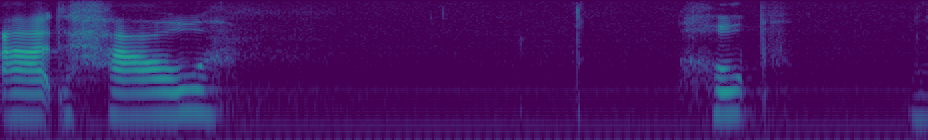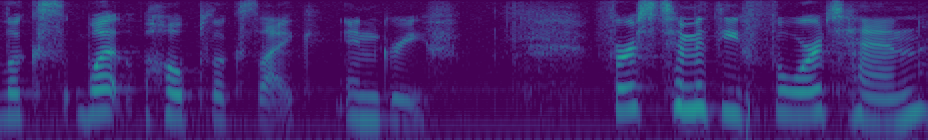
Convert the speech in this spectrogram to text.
at how hope looks what hope looks like in grief. 1 Timothy 4:10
